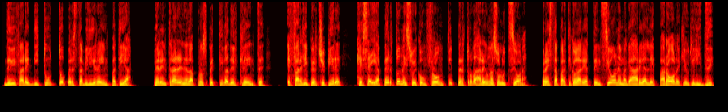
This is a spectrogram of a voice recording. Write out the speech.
devi fare di tutto per stabilire empatia, per entrare nella prospettiva del cliente e fargli percepire che sei aperto nei suoi confronti per trovare una soluzione. Presta particolare attenzione magari alle parole che utilizzi.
